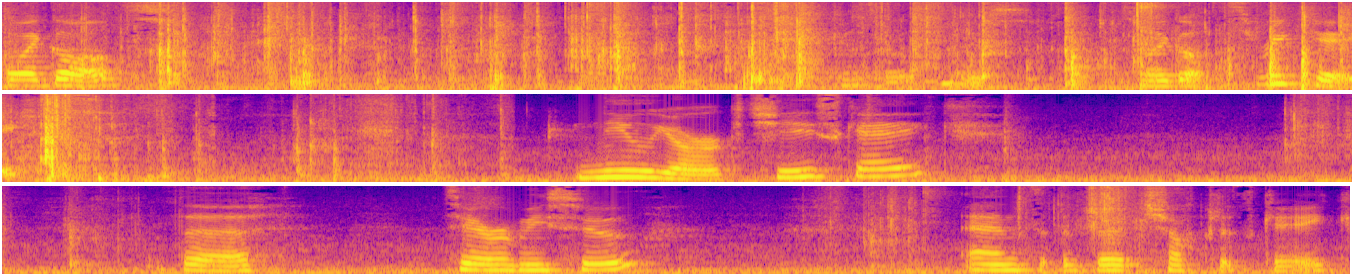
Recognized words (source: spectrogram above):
So I got so I got three cakes. New York cheesecake the tiramisu and the chocolate cake.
